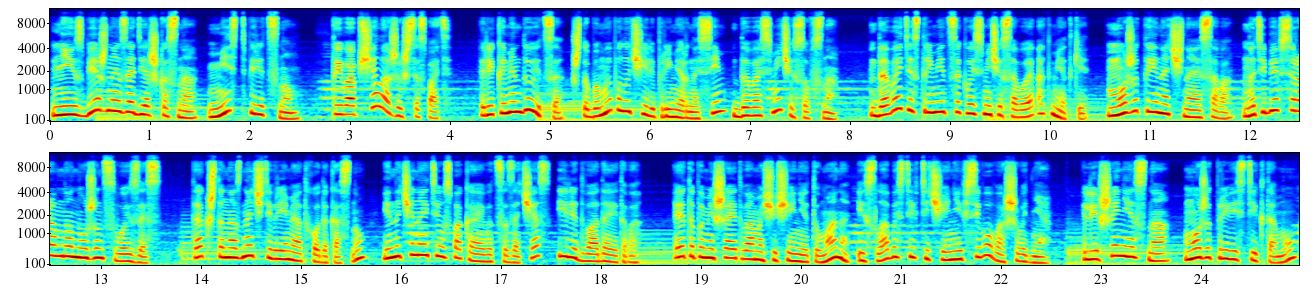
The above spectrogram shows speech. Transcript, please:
Неизбежная задержка сна – месть перед сном. Ты вообще ложишься спать? Рекомендуется, чтобы мы получили примерно 7 до 8 часов сна. Давайте стремиться к 8-часовой отметке. Может, ты и ночная сова, но тебе все равно нужен свой ЗЭС. Так что назначьте время отхода ко сну и начинайте успокаиваться за час или два до этого. Это помешает вам ощущение тумана и слабости в течение всего вашего дня. Лишение сна может привести к тому,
